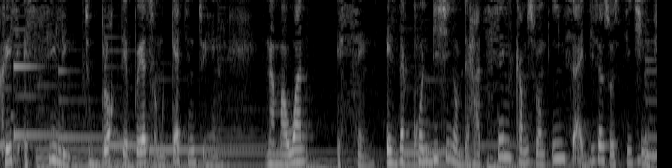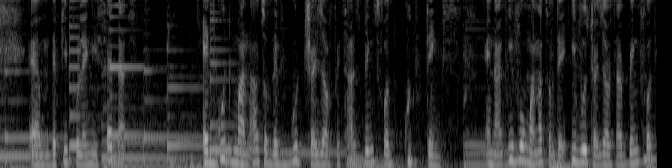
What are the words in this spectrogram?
creates a ceiling to block the prayers from getting to him number one is sin is the condition of the heart. Sin comes from inside. Jesus was teaching um, the people, and he said that a good man out of the good treasure of his heart brings forth good things, and an evil man out of the evil treasure of his heart brings forth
